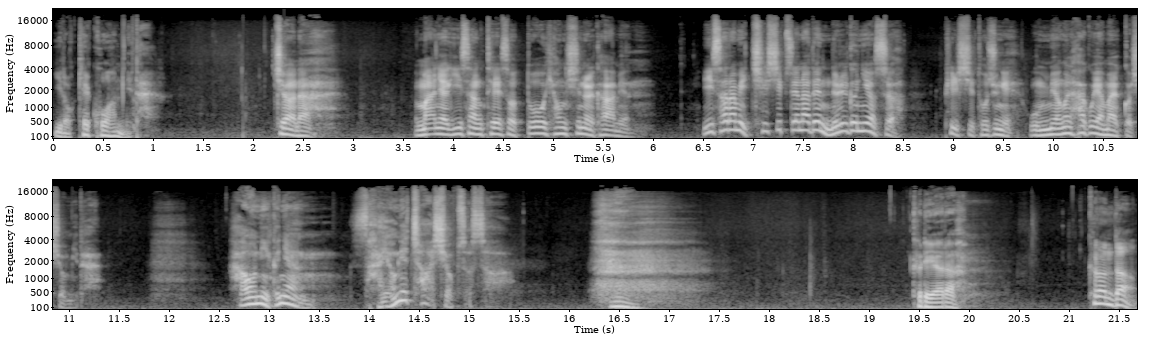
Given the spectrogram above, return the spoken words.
이렇게 고합니다. 전하, 만약 이 상태에서 또 형신을 가하면 이 사람이 70세나 된 늙은이였어 필시 도중에 운명을 하고야 말 것이옵니다. 하오니 그냥 사형에 처하시옵소서. 그리하라. 그런 다음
